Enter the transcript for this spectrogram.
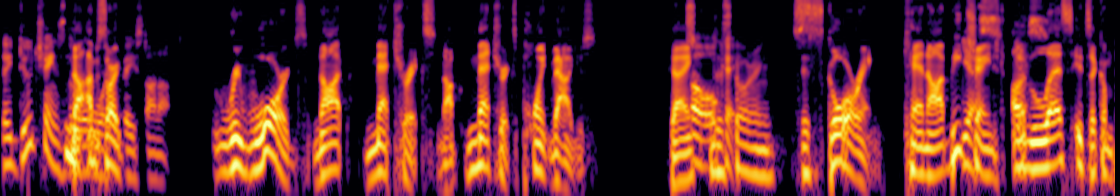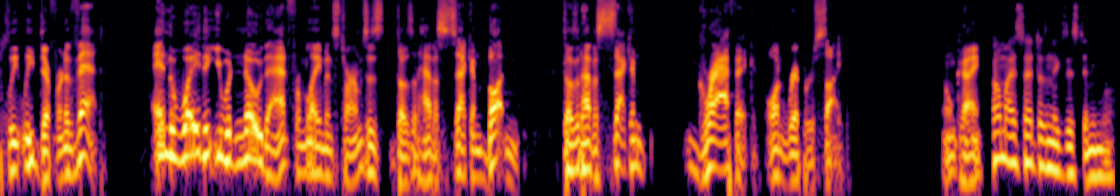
They do change the No, I'm sorry. based on ops. rewards, not metrics, not metrics, point values. Okay. Oh, The okay. scoring. It's, Scoring cannot be Yes, changed yes. unless it's a completely different event. And the way that you would know that from layman's terms is does it have a second button? Does it have a second graphic on Ripper's site? Okay. oh, my site doesn't exist anymore.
